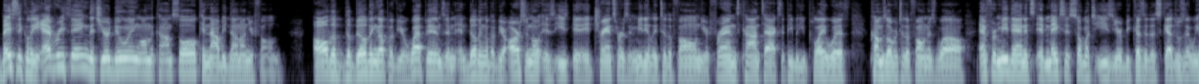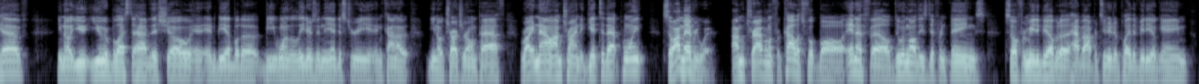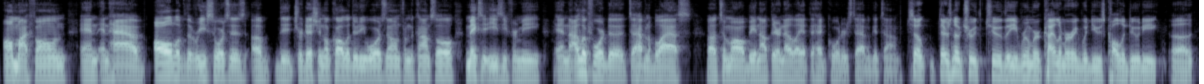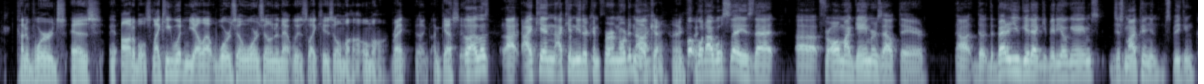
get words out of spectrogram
basically everything that you're doing on the console can now be done on your phone. All the the building up of your weapons and, and building up of your arsenal is. It transfers immediately to the phone. Your friends, contacts, the people you play with comes over to the phone as well. And for me, Dan, it's it makes it so much easier because of the schedules that we have. You know, you you are blessed to have this show and, and be able to be one of the leaders in the industry and kind of you know chart your own path. Right now, I'm trying to get to that point, so I'm everywhere. I'm traveling for college football, NFL, doing all these different things. So for me to be able to have an opportunity to play the video game on my phone and and have all of the resources of the traditional Call of Duty Warzone from the console makes it easy for me. And I look forward to to having a blast uh, tomorrow, being out there in LA at the headquarters to have a good time. So there's no truth to the rumor Kyler Murray would use Call of Duty uh, kind of words as audibles. Like he wouldn't yell out Warzone, Warzone, and that was like his Omaha, Omaha, right? I'm guessing. Well, I, I, can I can neither confirm nor deny. okay. Right, But fine. what I will say is that uh, for all my gamers out there, uh, the the better you get at video games, just my opinion speaking,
